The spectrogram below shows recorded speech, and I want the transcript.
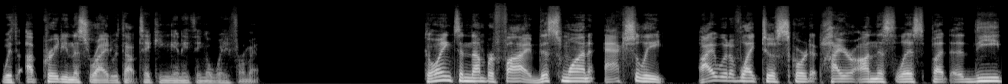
with upgrading this ride without taking anything away from it. Going to number five, this one actually, I would have liked to have scored it higher on this list, but uh, the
